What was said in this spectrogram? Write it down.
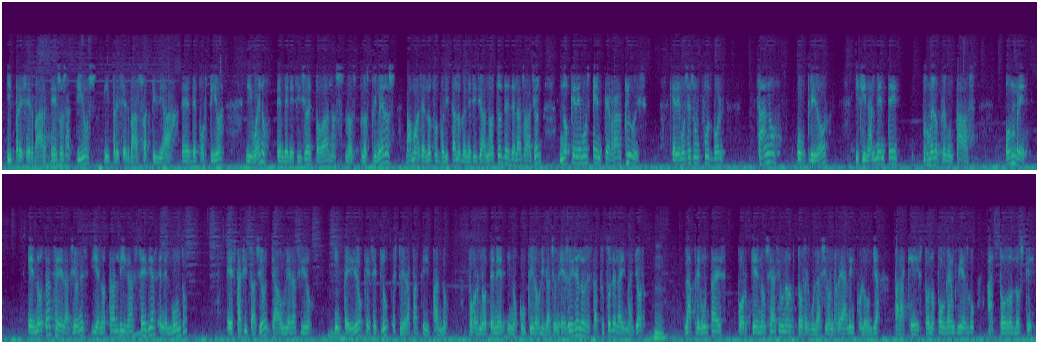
y preservar esos activos y preservar su actividad eh, deportiva. Y bueno, en beneficio de todos los, los, primeros, vamos a ser los futbolistas los beneficiados. Nosotros desde la asociación no queremos enterrar clubes, queremos es un fútbol sano, cumplidor y finalmente, tú me lo preguntabas, hombre, en otras federaciones y en otras ligas serias en el mundo, esta situación ya hubiera sido impedido que ese club estuviera participando por no tener y no cumplir obligaciones. Eso dicen los estatutos de la I mayor. Mm. La pregunta es, ¿por qué no se hace una autorregulación real en Colombia para que esto no ponga en riesgo a todos los que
